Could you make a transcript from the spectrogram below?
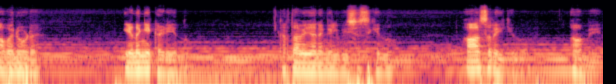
അവനോട് ഇണങ്ങിക്കഴിയുന്നു. കർത്താവെ ഞാൻ വിശ്വസിക്കുന്നു. ആശ്രയിക്കുന്നു. ആമേൻ.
